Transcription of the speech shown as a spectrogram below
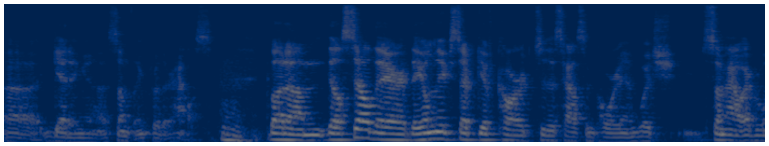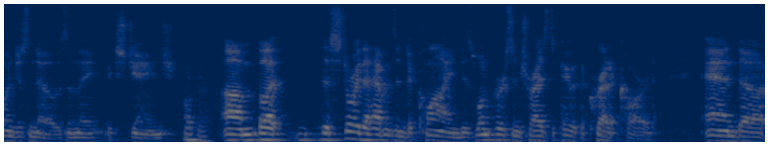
uh, getting uh, something for their house. Mhm. But um, they'll sell there. They only accept gift cards to this house emporium, which somehow everyone just knows and they exchange. Okay. Um, but the story that happens in Declined is one person tries to pay with a credit card. And uh,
